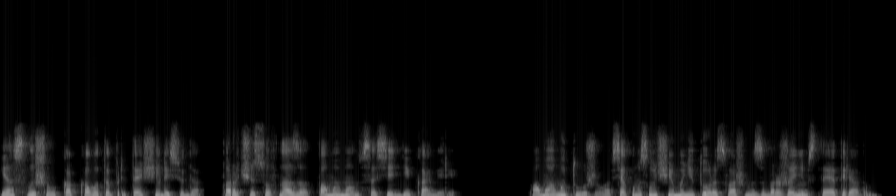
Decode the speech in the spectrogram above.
Я слышал, как кого-то притащили сюда пару часов назад. По-моему, он в соседней камере. По-моему, тоже. Во всяком случае, мониторы с вашим изображением стоят рядом.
